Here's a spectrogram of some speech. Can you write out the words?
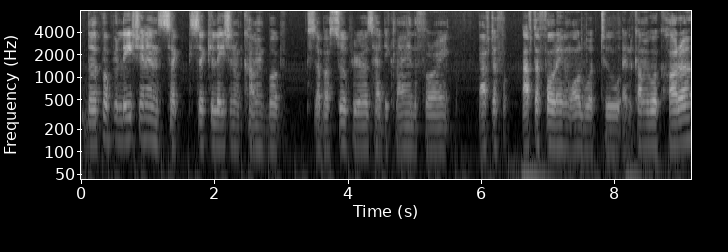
The population and circulation of comic books about superheroes had declined the following after after following World War II, and comic book horror,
